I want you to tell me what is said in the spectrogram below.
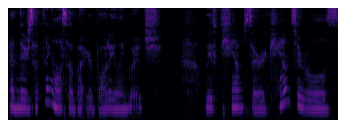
And there's something also about your body language. We have Cancer. Cancer rules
